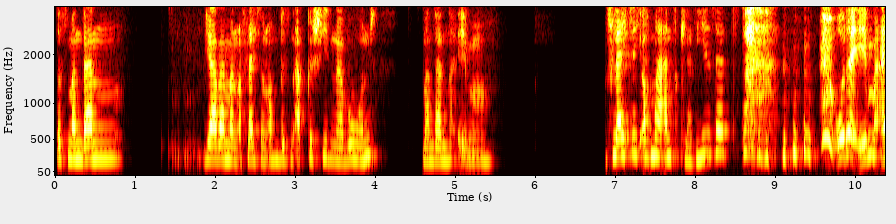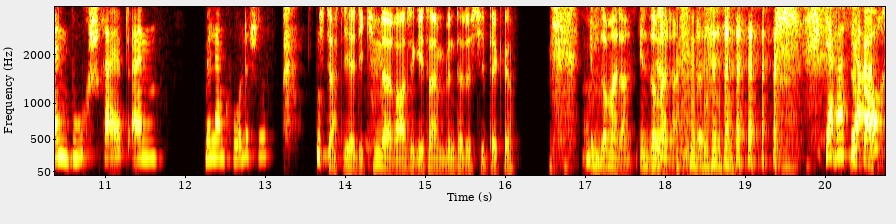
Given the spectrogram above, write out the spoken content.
dass man dann, ja, weil man vielleicht dann auch ein bisschen abgeschiedener wohnt, dass man dann eben vielleicht sich auch mal ans Klavier setzt oder eben ein Buch schreibt, ein melancholisches. Ich dachte ja, die Kinderrate geht da im Winter durch die Decke. Im Sommer dann, im Sommer ja. dann. ja, was Lukas, ja auch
